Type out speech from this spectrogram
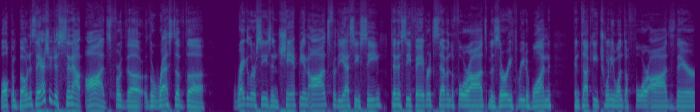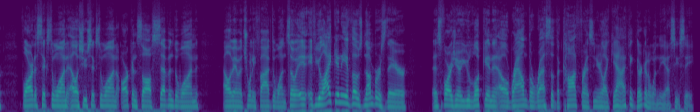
welcome bonus. They actually just sent out odds for the, the rest of the regular season champion odds for the SEC. Tennessee favorites 7 to 4 odds, Missouri 3 to 1, Kentucky 21 to 4 odds there. Florida 6 to 1, LSU 6 to 1, Arkansas 7 to 1, Alabama 25 to 1. So if you like any of those numbers there, as far as you know, you're looking around the rest of the conference and you're like, yeah, I think they're going to win the SEC.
